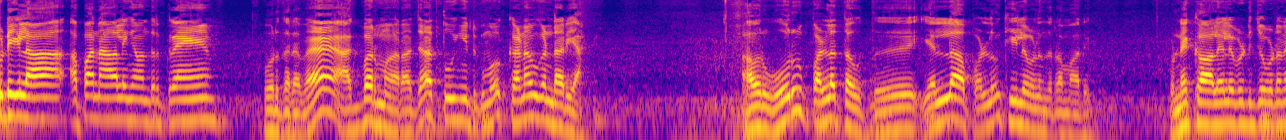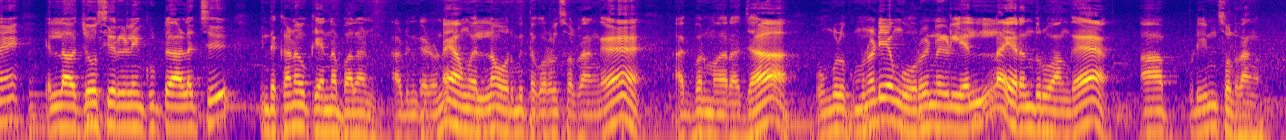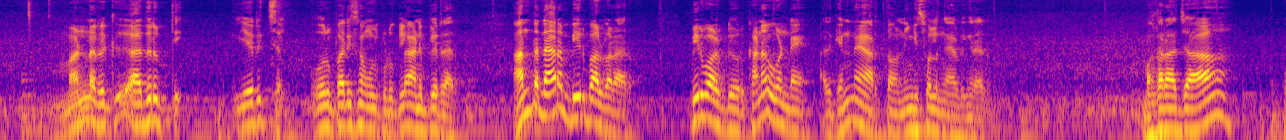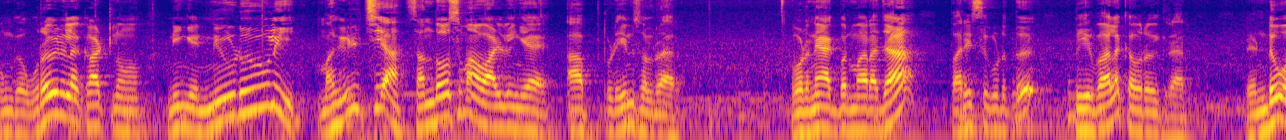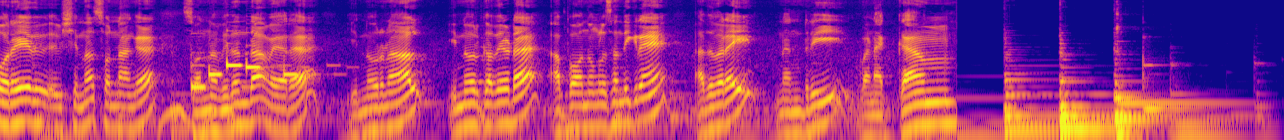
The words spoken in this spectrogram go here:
குட்டிகளா அப்பா நான் இங்கே வந்திருக்கிறேன். ஒரு தடவை அக்பர் மகாராஜா தூங்கிட்டு இருக்கும்போது கனவு கண்டாரியா? அவர் ஒரு பள்ளை தவிர்த்து எல்லா பல்லும் கீழே விழுந்துடுற மாதிரி. உடனே காலையில் விடிஞ்ச உடனே எல்லா ஜோசியர்களையும் கூப்பிட்டு அழைச்சி இந்த கனவுக்கு என்ன பலன்? அப்படின்னு கேட்ட உடனே அவங்க எல்லாம் ஒருமித்த குரல் சொல்கிறாங்க அக்பர் மகாராஜா உங்களுக்கு முன்னாடியே உங்கள் உறவினர்கள் எல்லாம் இறந்துருவாங்க அப்படின்னு சொல்கிறாங்க மன்னருக்கு அதிருப்தி. எரிச்சல். ஒரு பரிசு அவங்களுக்கு கொடுக்கல அனுப்பிடுறாரு. அந்த நேரம் பீர்பால் வராரு. பீர்பால் இப்படி ஒரு கனவு கண்டேன். அதுக்கு என்ன அர்த்தம்? நீங்கள் சொல்லுங்கள் அப்படிங்கிறாரு. மகாராஜா உங்கள் உறவினரை காட்டிலும் நீங்கள் நெடுலி மகிழ்ச்சியாக சந்தோஷமாக வாழ்வீங்க அப்படின்னு சொல்கிறார் உடனே அக்பர் மகாராஜா பரிசு கொடுத்து பீர்பாலை கௌரவிக்கிறார். ரெண்டும் ஒரே விஷயந்தான் சொன்னாங்க. சொன்ன விதம் தான் வேற. இன்னொரு நாள் இன்னொரு கதையோட அப்போ வந்து உங்களை சந்திக்கிறேன். அதுவரை நன்றி வணக்கம்.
